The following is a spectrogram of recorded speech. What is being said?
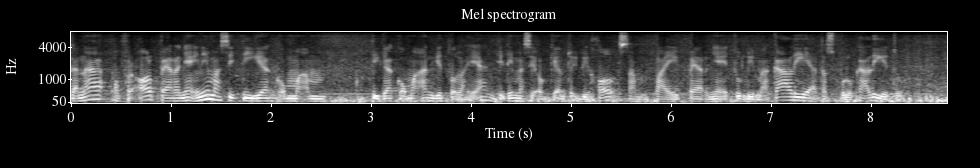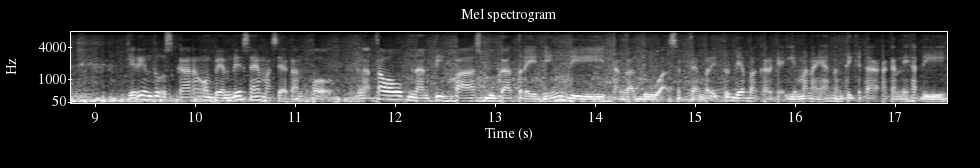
Karena overall pairnya ini masih 3, 3 komaan gitulah ya. Jadi masih oke okay untuk di hold sampai pairnya itu 5 kali atau 10 kali gitu. Jadi untuk sekarang OBMD saya masih akan hold. Nggak tahu nanti pas buka trading di tanggal 2 September itu dia bakal kayak gimana ya. Nanti kita akan lihat di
